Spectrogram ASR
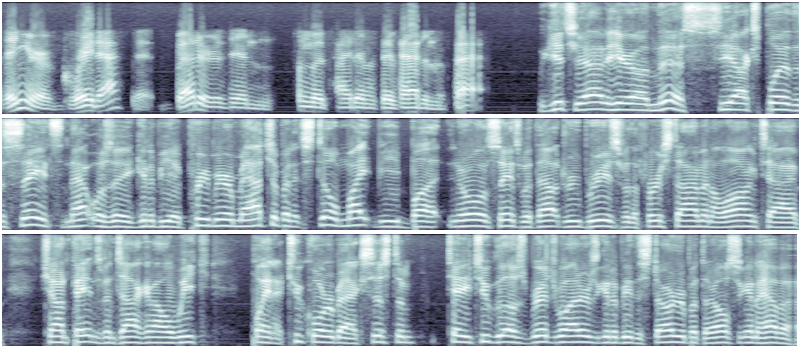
then you're a great asset, better than some of the tight ends they've had in the past. We get you out of here on this. Seahawks play the Saints, and that was going to be a premier matchup, and it still might be. But New Orleans Saints without Drew Brees for the first time in a long time. Sean Payton's been talking all week, playing a two quarterback system. Teddy Two Gloves Bridgewater is going to be the starter, but they're also going to have a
